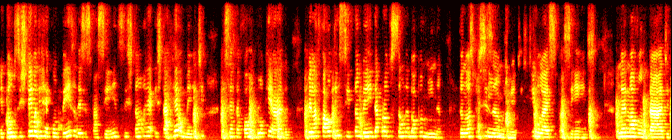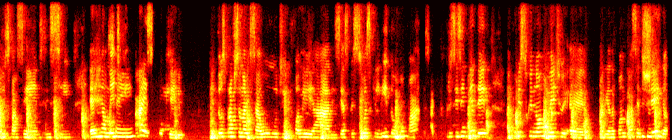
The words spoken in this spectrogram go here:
Então, o sistema de recompensa desses pacientes estão, está realmente, de certa forma, bloqueado pela falta em si também da produção da dopamina. Então, nós precisamos, Sim. gente, estimular esses pacientes. Não é má vontade dos pacientes em si, é realmente Sim. que há esse bloqueio. Então, os profissionais de saúde, familiares e as pessoas que lidam com Parkinson precisam entender. É por isso que, normalmente, é, Mariana, quando o paciente uhum. chega,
